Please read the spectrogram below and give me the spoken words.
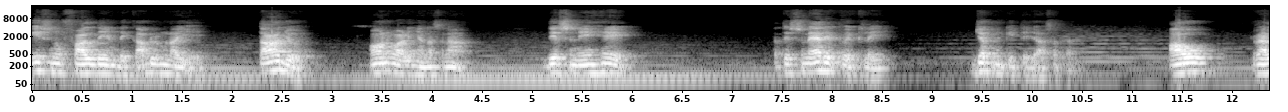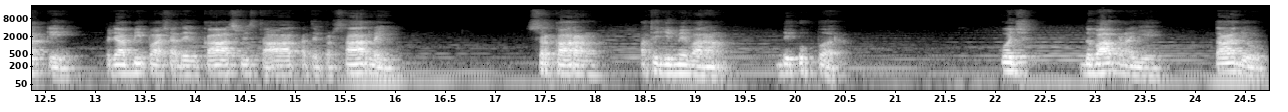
ਇਸ ਨੂੰ ਫਲ ਦੇਣ ਦੇ ਕਾਬਲ ਬਣਾਈਏ ਤਾਂ ਜੋ ਆਉਣ ਵਾਲੀਆਂ ਨਸਲਾਂ ਦੇ ਸਨੇਹੇ ਅਤੇ ਸੁਨਹਿਰੇ ਭਵਿੱਖ ਲਈ ਯਤਨ ਕੀਤੇ ਜਾ ਸਕਣ। ਆਓ ਰਲ ਕੇ ਪੰਜਾਬੀ ਭਾਸ਼ਾ ਦੇ ਵਿਕਾਸ, ਵਿਸਥਾਰ ਅਤੇ ਪ੍ਰਸਾਰ ਲਈ ਸਰਕਾਰਾਂ ਅਤੇ ਜ਼ਿੰਮੇਵਾਰਾਂ ਦੇ ਉੱਪਰ ਕੁਝ ਦਬਾਅ ਬਣਾਈਏ ਤਾਂ ਜੋ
